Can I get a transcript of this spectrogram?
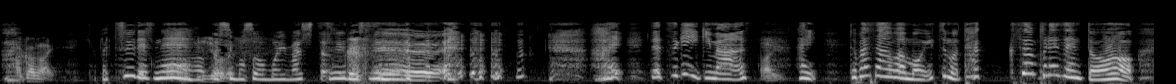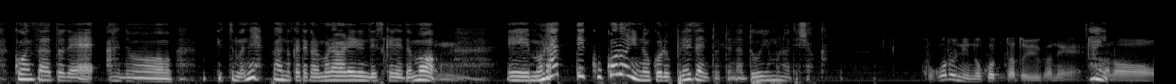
はい、赤貝。やっぱ2ですね。私もそう思いました。2です。はい。じゃあ次行きます。はい。はい。鳥羽さんはもういつもたくさんプレゼントをコンサートで、あのー、いつもね、ファンの方からもらわれるんですけれども、うん、えー、もらって心に残るプレゼントっていうのはどういうものでしょうか？心に残ったというかね、はい、あの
